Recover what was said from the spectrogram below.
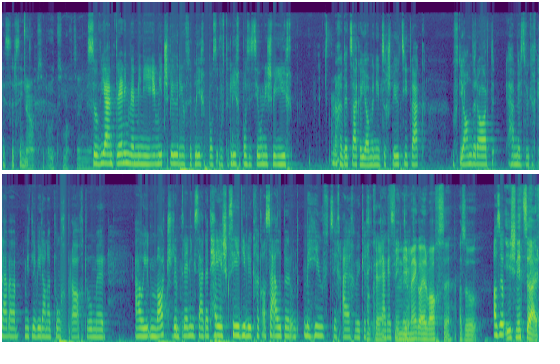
besser sind. Ja, absolut, das macht Sinn. Ja. So wie auch im Training, wenn meine Mitspielerin auf der gleichen, Pos auf der gleichen Position ist wie ich, man könnte jetzt sagen, ja, man nimmt sich Spielzeit weg. Auf die andere Art haben wir es wirklich, glaube ich, auch mittlerweile an einen Punkt gebracht, wo wir auch im Match oder im Training sagen, hey, hast du gesehen, die Lücke geh selber und man hilft sich eigentlich wirklich okay, gegenseitig. finde ich mega erwachsen. Also Also, ist nicht so Ich einfach.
